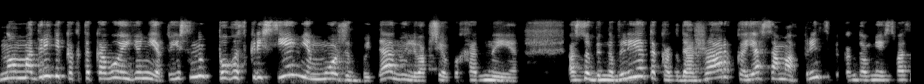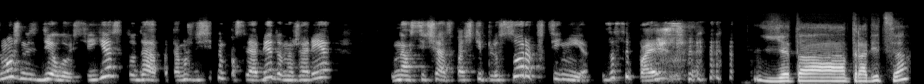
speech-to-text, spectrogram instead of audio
но в Мадриде как таковой ее нет. Если ну, по воскресеньям, может быть, да, ну или вообще в выходные, особенно в лето, когда жарко, я сама, в принципе, когда у меня есть возможность, делаю сиесту, да, потому что действительно после обеда на жаре у нас сейчас почти плюс 40 в тени, засыпаешь. И эта традиция,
